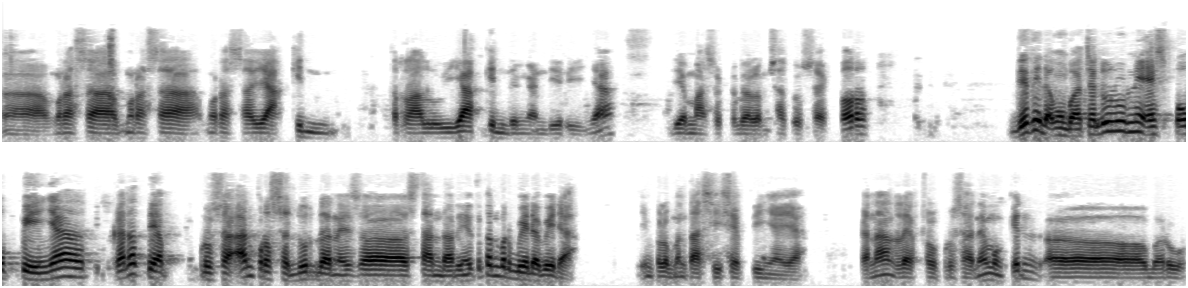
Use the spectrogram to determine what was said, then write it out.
uh, merasa merasa merasa yakin, terlalu yakin dengan dirinya, dia masuk ke dalam satu sektor, dia tidak membaca dulu nih SOP-nya karena tiap perusahaan prosedur dan standarnya itu kan berbeda-beda implementasi safety-nya ya. Karena level perusahaannya mungkin uh, baru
